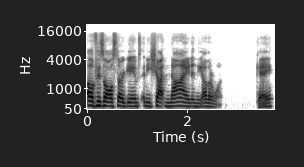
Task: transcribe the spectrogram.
Of his All Star games, and he shot nine in the other one. Okay.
